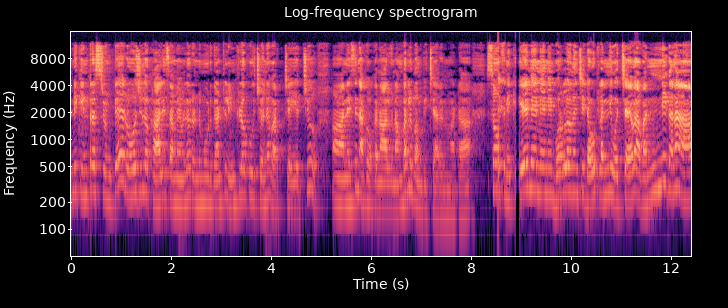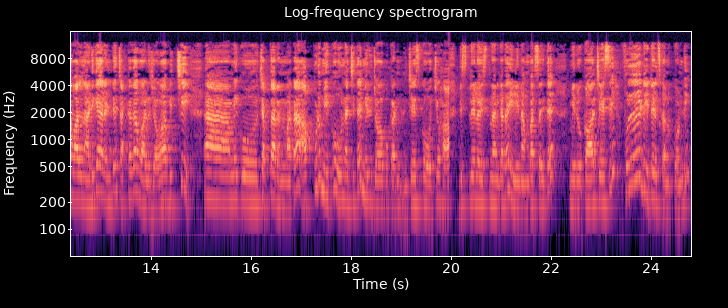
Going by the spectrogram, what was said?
నీకు ఇంట్రెస్ట్ ఉంటే రోజులో ఖాళీ సమయంలో రెండు మూడు గంటలు ఇంట్లో కూర్చొని వర్క్ చేయొచ్చు అనేసి నాకు ఒక నాలుగు నంబర్లు పంపించారనమాట సో నీకు ఏమేమేమి బుర్రలో నుంచి డౌట్లు అన్నీ వచ్చాయో అవన్నీ కన వాళ్ళని అడిగారంటే చక్కగా వాళ్ళు జవాబిచ్చి మీకు చెప్తారనమాట అప్పుడు మీకు నచ్చితే మీరు జాబ్ కన్- చేసుకోవచ్చు. డిస్ప్లేలో ఇస్తున్నాను కదా ఈ నంబర్స్ అయితే మీరు కాల్ చేసి ఫుల్ డీటెయిల్స్ కనుక్కోండి.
